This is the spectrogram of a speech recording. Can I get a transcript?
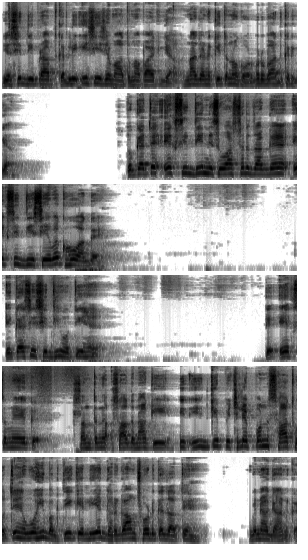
ये सिद्धि प्राप्त कर ली, इसी से महात्मा पाक गया, ना जाने कितनों को और बर्बाद कर गया। तो कहते, एक सिद्धि निस्वासर जाग गए एक सिद्धि सेवक हो आ गए एक ऐसी सिद्धि होती है कि एक समय एक संत ने साधना की इनके पिछले पुण्य साथ होते हैं, वही भक्ति के लिए घर गाँव छोड़ कर जाते हैं। बिना ज्ञान के।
